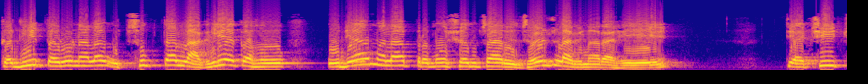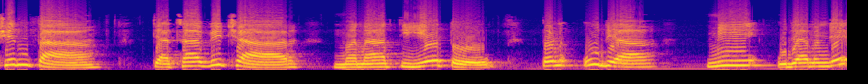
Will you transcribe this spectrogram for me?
कधी तरुणाला उत्सुकता लागली आहे का हो? उद्या मला प्रमोशनचा रिझल्ट लागणार आहे. त्याची चिंता त्याचा विचार मनात येतो. पण उद्या मी उद्या म्हणजे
